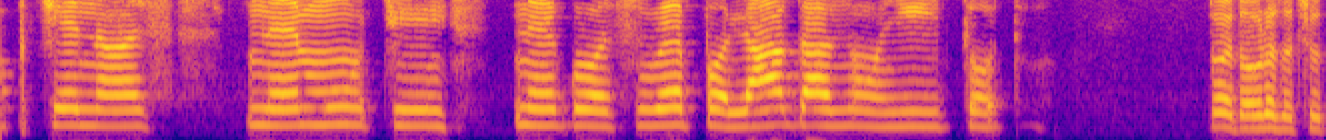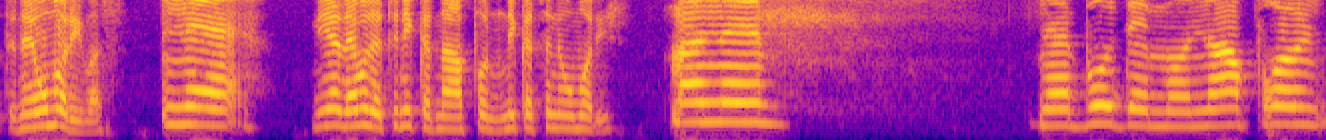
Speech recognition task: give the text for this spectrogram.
opće nas ne muči, nego sve polagano i to to. To je dobro za čuti. Ne umori vas. Ne, Nije, ne bude ti nikad naporno, nikad se ne umoriš. ma ne, ne budemo napol,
